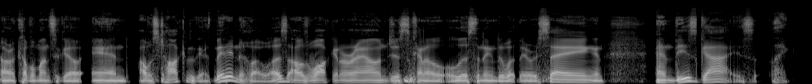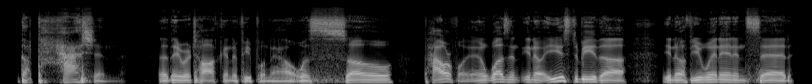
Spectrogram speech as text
or a couple months ago and i was talking to the guys. They didn't know who i was. I was walking around just kind of listening to what they were saying and and these guys like the passion that they were talking to people now was so powerful. And it wasn't, you know, it used to be the, you know, if you went in and said,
